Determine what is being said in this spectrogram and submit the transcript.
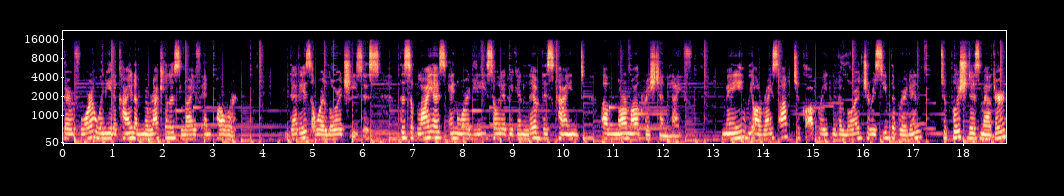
Therefore, we need a kind of miraculous life and power. That is our Lord Jesus to supply us inwardly so that we can live this kind of normal Christian life. May we all rise up to cooperate with the Lord to receive the burden to push this matter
